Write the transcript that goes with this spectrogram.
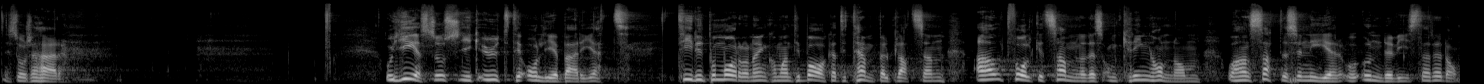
Det står så här. Och Jesus gick ut till Oljeberget. Tidigt på morgonen kom han tillbaka till tempelplatsen. Allt folket samlades omkring honom och han satte sig ner och undervisade dem.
